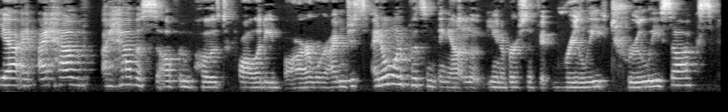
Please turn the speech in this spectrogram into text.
yeah, I, I, have I have a self-imposed quality bar where I'm just I don't want to put something out in the universe if it really truly sucks.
